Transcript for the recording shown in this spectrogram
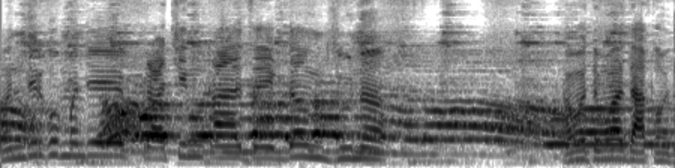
मंदिर खूप म्हणजे प्राचीन काळाचं एकदम जुनं. त्यामुळे तुम्हाला दाखवतो.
